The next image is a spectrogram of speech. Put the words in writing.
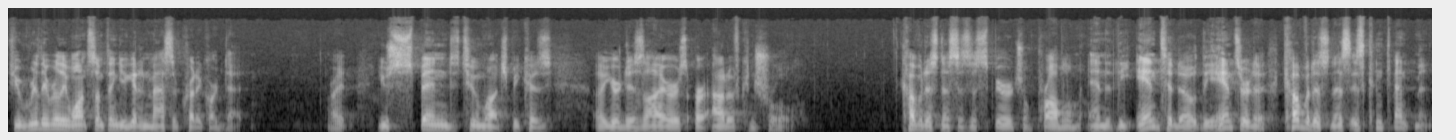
If you really, really want something, you get in massive credit card debt, right? You spend too much because uh, your desires are out of control. Covetousness is a spiritual problem, and the antidote, the answer to covetousness, is contentment.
